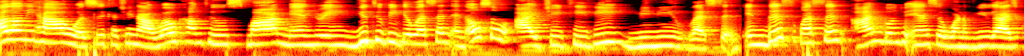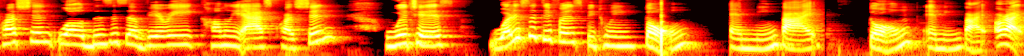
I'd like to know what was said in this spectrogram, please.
Hello，你好，我是 Katrina. Welcome to Smart Mandarin YouTube video lesson and also IGTV mini lesson. In this lesson, I'm going to answer one of you guys' question. Well, this is a very commonly asked question, which is what is the difference between 懂 and 明白?懂 and 明白. All right.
